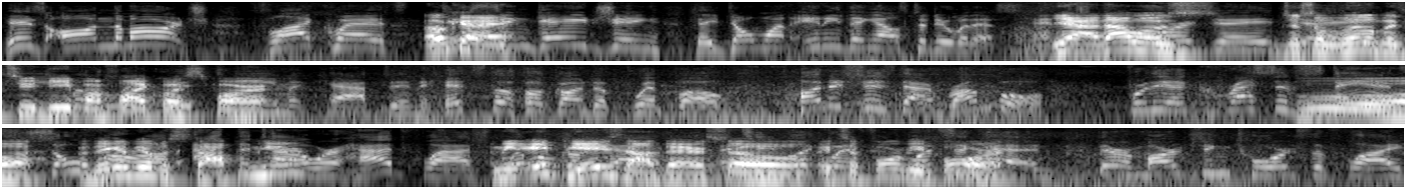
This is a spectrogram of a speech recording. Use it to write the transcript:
is on the march. FlyQuest Okay. disengaging. They don't want anything else to do with this. And Yeah, that was just a little bit too deep on FlyQuest's part. Team captain hits the hook onto Bwipo, punishes that rumble. For the aggressive stance. So are they gonna be able to stop the him here? Had flash. I mean, Bwipo goes APA 's not there, so it's a 4v4. Again, they're marching towards the Fly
